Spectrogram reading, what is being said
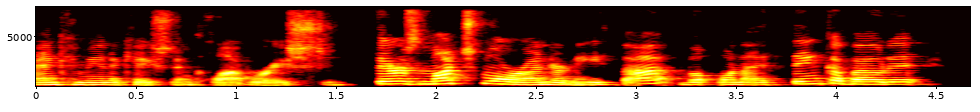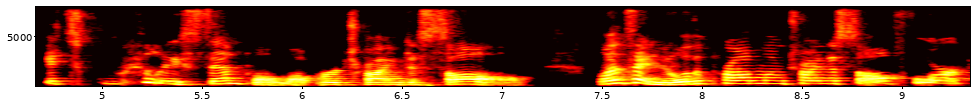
and communication and collaboration. There's much more underneath that, but when I think about it, it's really simple what we're trying to solve. Once I know the problem I'm trying to solve for,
